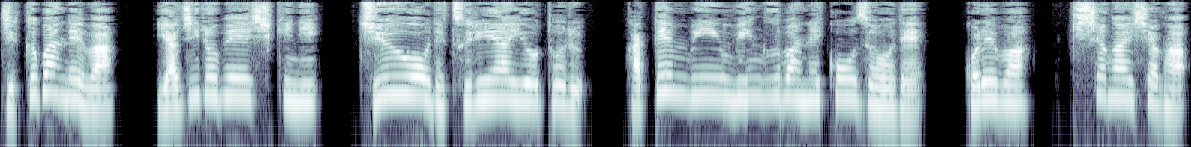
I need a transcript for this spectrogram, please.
軸バネは矢印ベ式に中央で釣り合いを取る加点ビンウィングバネ構造で、これは汽車会社が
